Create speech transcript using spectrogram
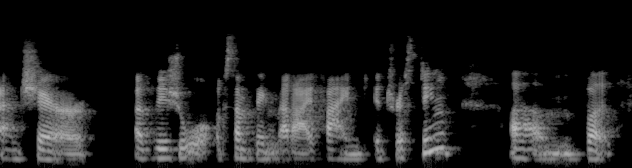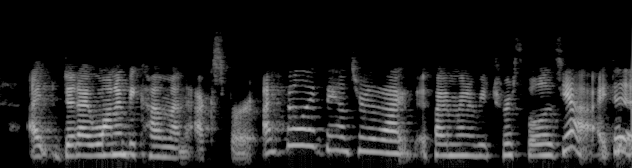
and share a visual of something that i find interesting. Um, but I, did I want to become an expert? I feel like the answer to that, if I'm going to be truthful, is yeah, I did.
